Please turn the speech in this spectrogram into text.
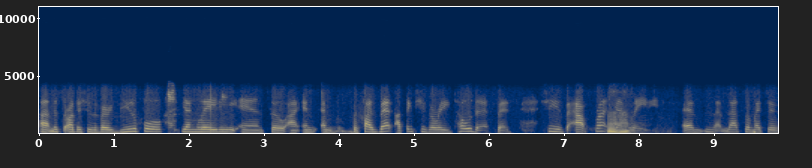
Uh, Mr. Arthur, she's a very beautiful young lady, and so I and and besides that, I think she's already told us that she is the out front mm-hmm. young lady, and not so much as,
